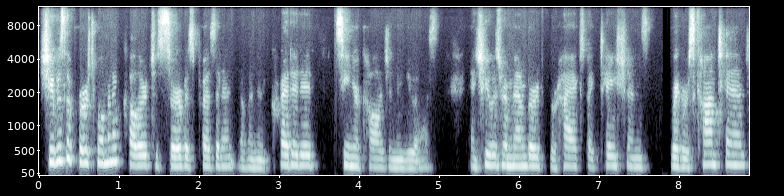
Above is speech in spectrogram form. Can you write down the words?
She was the first woman of color to serve as president of an accredited senior college in the US. And she was remembered for high expectations, rigorous content,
